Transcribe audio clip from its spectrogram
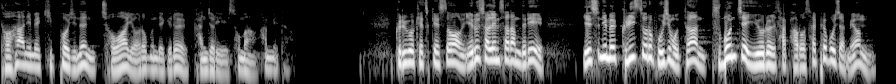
더 하나님의 깊어지는 저와 여러분 되기를 간절히 소망합니다. 그리고 계속해서 예루살렘 사람들이 예수님을 그리스도로 보지 못한 두 번째 이유를 바로 살펴보자면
